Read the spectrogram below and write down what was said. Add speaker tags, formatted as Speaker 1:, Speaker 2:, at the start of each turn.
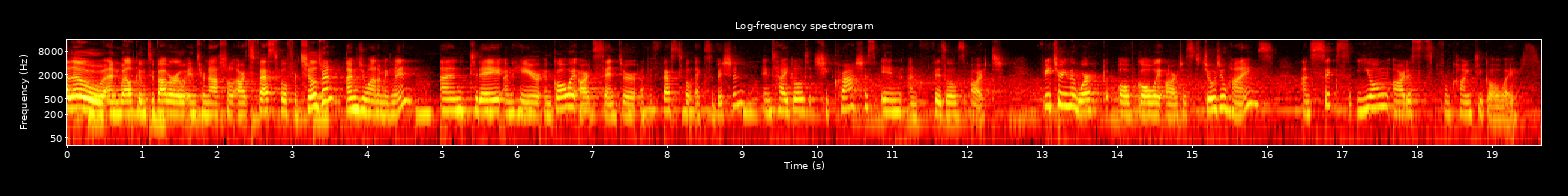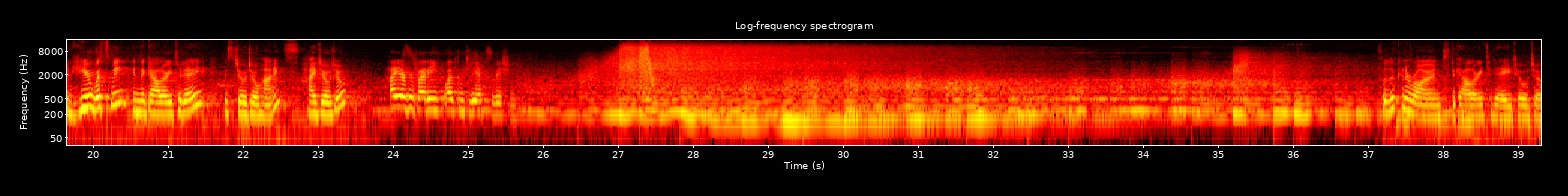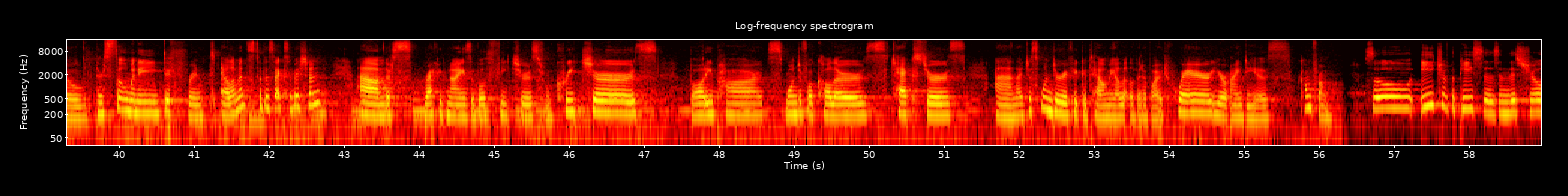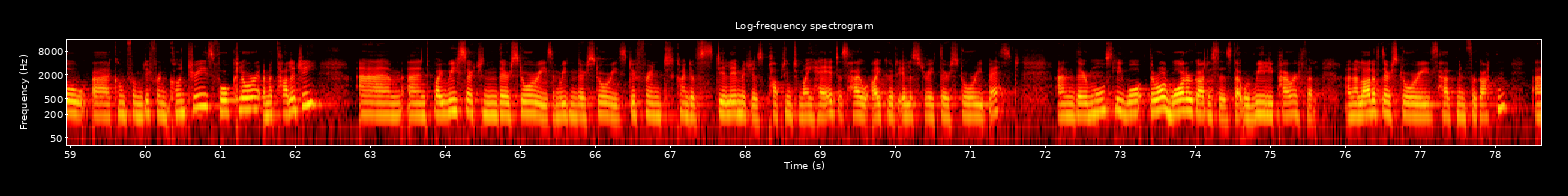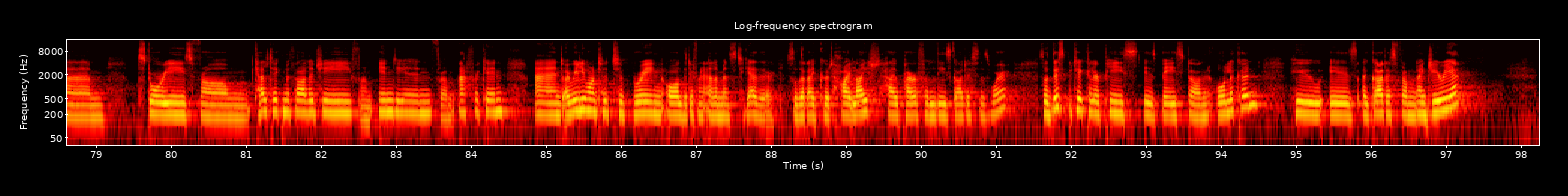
Speaker 1: Hello and welcome to Baboró International Arts Festival for Children. I'm Joanna McGlynn and today I'm here in Galway Arts Centre at the festival exhibition entitled She Crashes In and Fizzles Out, featuring the work of Galway artist Jojo Hynes and six young artists from County Galway. And here with me in the gallery today is Jojo Hynes. Hi Jojo.
Speaker 2: Hi everybody, welcome to the exhibition.
Speaker 1: Looking around the gallery today, Jojo, there's so many different elements to this exhibition. Um, there's recognisable features from creatures, body parts, wonderful colours, textures, and I just wonder if you could tell me a little bit about where your ideas come from.
Speaker 2: So each of the pieces in this show uh, come from different countries, folklore and mythology. Um, and by researching their stories and reading their stories, different kind of still images popped into my head as how I could illustrate their story best. And they're mostly, they're all water goddesses that were really powerful. And a lot of their stories have been forgotten. Um, stories from Celtic mythology, from Indian, from African. And I really wanted to bring all the different elements together so that I could highlight how powerful these goddesses were. So this particular piece is based on Olokun, who is a goddess from Nigeria.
